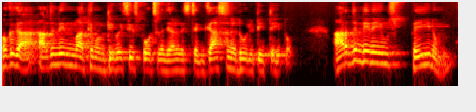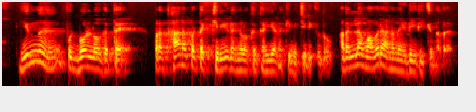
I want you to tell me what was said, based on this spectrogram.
നോക്കുക അർജന്റീൻ മാധ്യമം ടി വൈ സി സ്പോർട്സിലെ ജേർണലിസ്റ്റ് ഗാസ് നെഡൂലി ട്വീറ്റ് ചെയ്യുന്നു. അർജന്റീനയും സ്പെയിനും ഇന്ന് ഫുട്ബോൾ ലോകത്തെ പ്രധാനപ്പെട്ട കിരീടങ്ങളൊക്കെ കൈയടക്കി വെച്ചിരിക്കുന്നു. അതെല്ലാം അവരാണ് നേടിയിരിക്കുന്നത്.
